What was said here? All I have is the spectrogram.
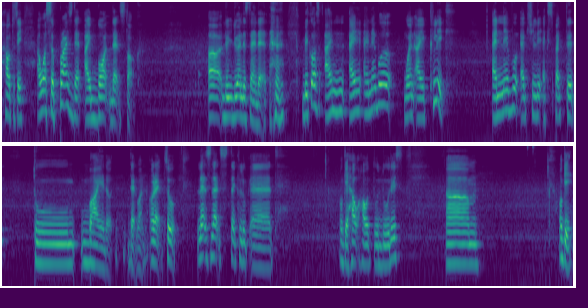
how to say I was surprised that I bought that stock. Uh, do, do you understand that? because I, I, I never when I click, I never actually expected to buy that, that one. All right, so let's let's take a look at okay how how to do this. Um, okay,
